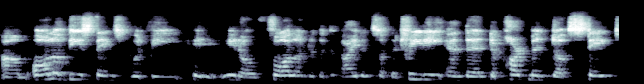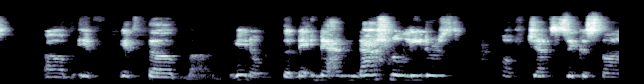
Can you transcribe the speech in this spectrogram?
um, all of these things would be, you know, fall under the guidance of the treaty, and then Department of State, um, if if the uh, you know the na- national leaders of Jeffzikastan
